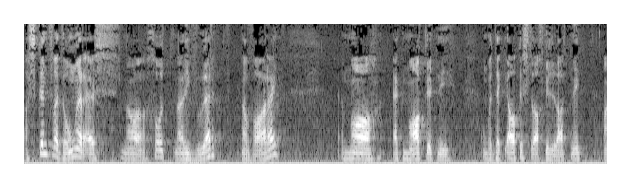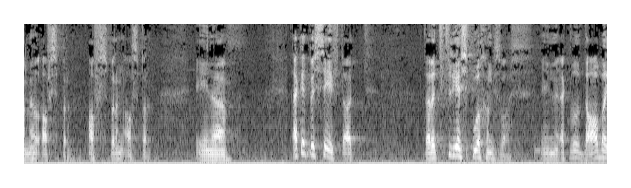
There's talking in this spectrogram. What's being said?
as kind wat honger is, na God, na die woord, na waarheid, maar ek maak dit nie, omdat ek elke slag die lat net aan nou afspring, afspring, afspring. En uh, ek het besef dat, dat het vleespogings was, en ek wil daarby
